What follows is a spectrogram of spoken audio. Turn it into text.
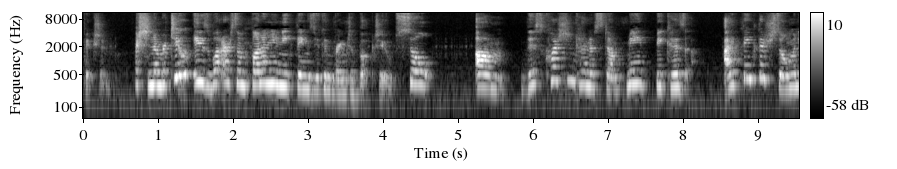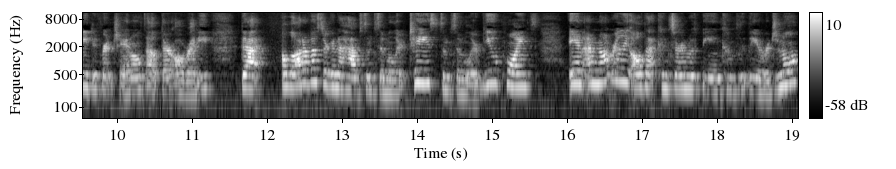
fiction. Question number two is what are some fun and unique things you can bring to booktube? So um, this question kind of stumped me because I think there's so many different channels out there already that a lot of us are going to have some similar tastes, some similar viewpoints, and I'm not really all that concerned with being completely original.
